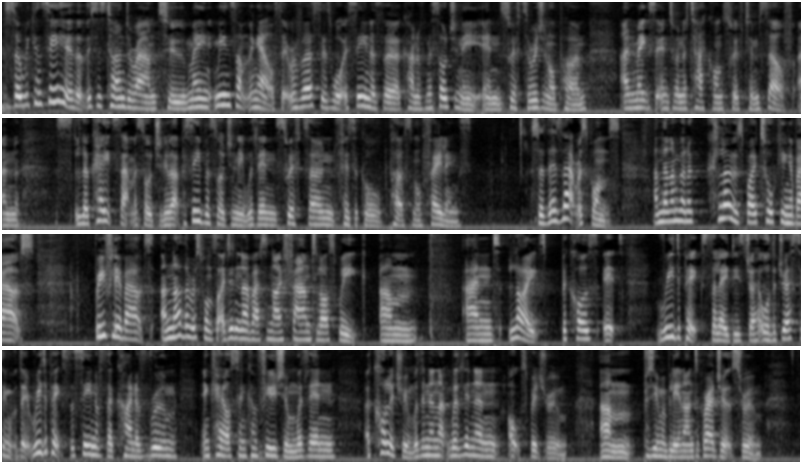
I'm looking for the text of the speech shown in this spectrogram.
So we can see here that this is turned around to mean, mean something else. It reverses what is seen as the kind of misogyny in Swift's original poem and makes it into an attack on Swift himself and locates that misogyny, that perceived misogyny, within Swift's own physical, personal failings. So there's that response. And then I'm going to close by talking about briefly about another response that I didn't know about and I found last week um, and liked because it redepicts the lady's dress or the dressing, it redepicts the scene of the kind of room in chaos and confusion within a college room, within an, within an Oxbridge room, um, presumably an undergraduate's room.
